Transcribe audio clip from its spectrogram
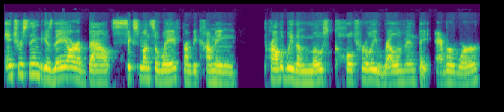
interesting because they are about six months away from becoming probably the most culturally relevant they ever were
